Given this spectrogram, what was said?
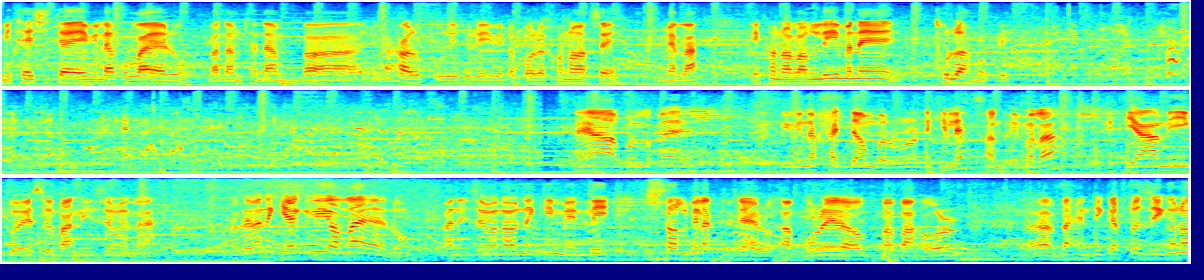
মিঠাই চিঠাই এইবিলাক ওলায় আৰু বাদাম চাদাম বা এইবিলাক আৰু পুৰি চুৰি এইবিলাকৰ এখনো আছে মেলা। এইখন অনলি মানে থলুৱা সামগ্ৰী। এয়া আপোনালোকে বিভিন্ন খাদ্য সম্ভাৰবোৰ দেখিলে চান্দুবি মেলা। এতিয়া আমি গৈ আছোঁ বাণিজ্য মেলা। তাতে মানে কিবা কিবি ওলায় আৰু। বাণিজ্য মেলা মানে কি মেইনলি ষ্টলবিলাক থাকে আৰু। কাপোৰে হওক বা বাঁহৰ বা হেণ্ডিক্ৰাফ্টৰ যিকোনো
